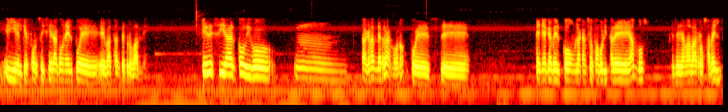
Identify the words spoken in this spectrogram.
y el que Ford se hiciera con él pues es bastante probable. ¿Qué decía el código mm, a grandes rasgos, no? Pues eh, tenía que ver con la canción favorita de ambos, que se llamaba Rosabel.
